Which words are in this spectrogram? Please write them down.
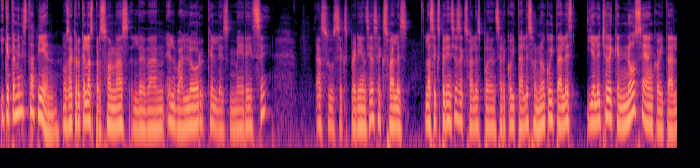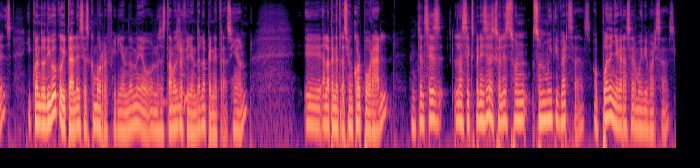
Y que también está bien. O sea, creo que las personas le dan el valor que les merece a sus experiencias sexuales. Las experiencias sexuales pueden ser coitales o no coitales y el hecho de que no sean coitales, y cuando digo coitales es como refiriéndome o nos estamos refiriendo a la penetración, eh, a la penetración corporal, entonces las experiencias sexuales son, son muy diversas o pueden llegar a ser muy diversas.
